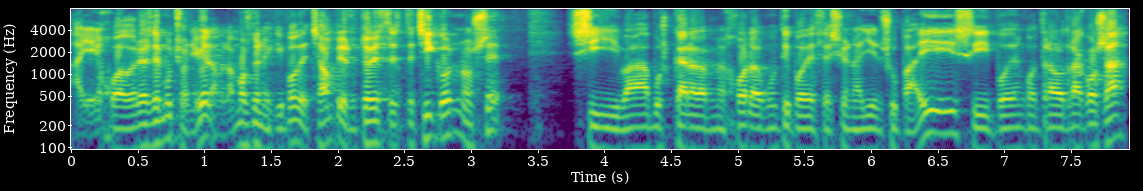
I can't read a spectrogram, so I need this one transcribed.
ahí hay jugadores de mucho nivel, hablamos de un equipo de Champions, entonces este chico, no sé si va a buscar a lo mejor algún tipo de cesión allí en su país, si puede encontrar otra cosa,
